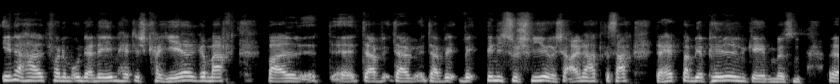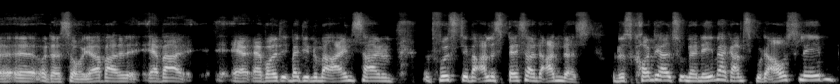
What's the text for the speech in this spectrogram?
innerhalb von einem Unternehmen hätte ich Karriere gemacht, weil äh, da, da, da bin ich so schwierig. Einer hat gesagt, da hätte man mir Pillen geben müssen äh, äh, oder so, ja, weil er war, er, er wollte immer die Nummer eins sein und, und wusste immer alles besser und anders. Und das konnte er als Unternehmer ganz gut ausleben,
